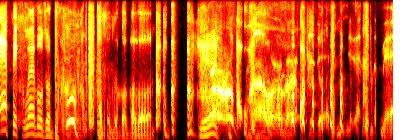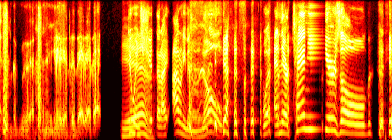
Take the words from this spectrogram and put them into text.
epic levels of. yeah. Yeah. Doing shit that I, I don't even know yeah. What, and they're 10 years old. yeah.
